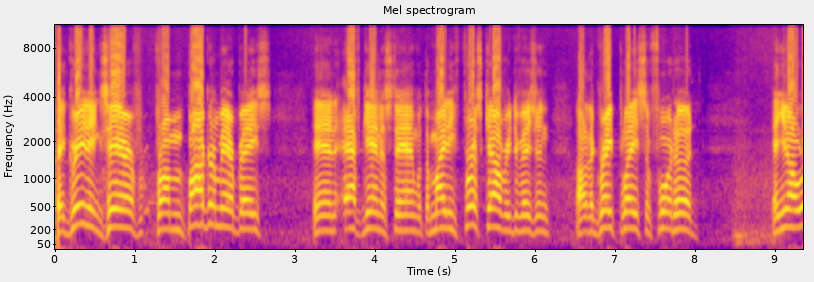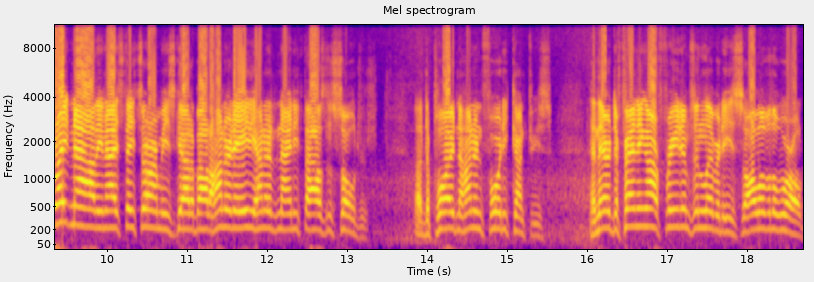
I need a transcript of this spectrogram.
Hey, greetings here from Bagram Air Base in Afghanistan with the mighty 1st Cavalry Division out of the great place of Fort Hood. And you know, right now the United States Army's got about 180, 190,000 soldiers uh, deployed in 140 countries. And they're defending our freedoms and liberties all over the world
